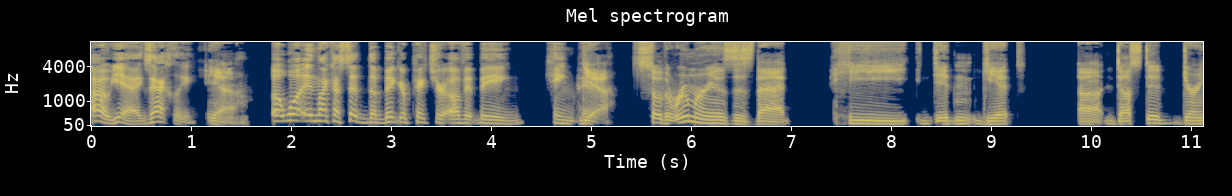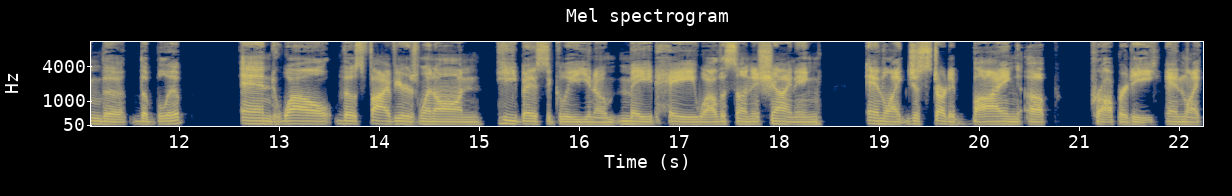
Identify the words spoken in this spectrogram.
oh yeah, exactly. Yeah. But well, and like I said, the bigger picture of it being Kingpin. Yeah. so the rumor is is that he didn't get uh, dusted during the the blip, and while those five years went on, he basically you know made hay while the sun is shining, and like just started buying up property and like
